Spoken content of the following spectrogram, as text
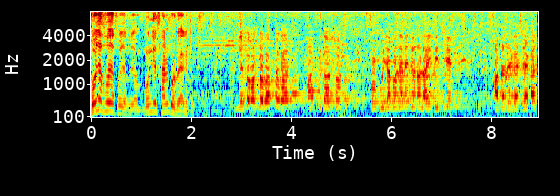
সোজা সোজা সোজা সোজা। মন্দিরে স্নান করবে আগে তো। যে সমস্ত ভক্তগণ পার্থী দর্শন ও পূজা প্রদানের জন্য লাইন দিচ্ছেন। আপনাদের কাছে একান্ত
